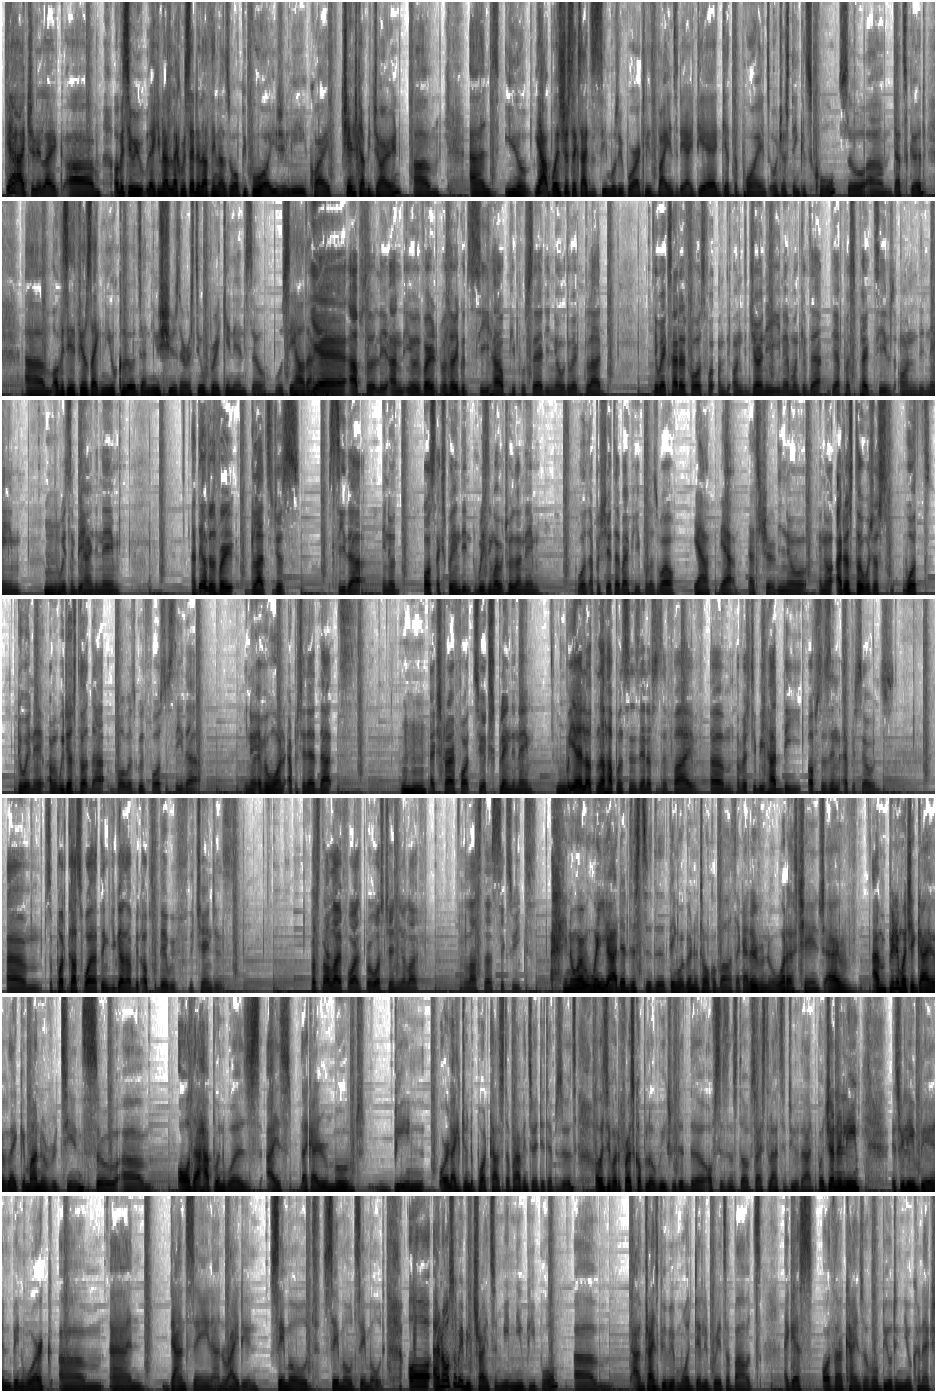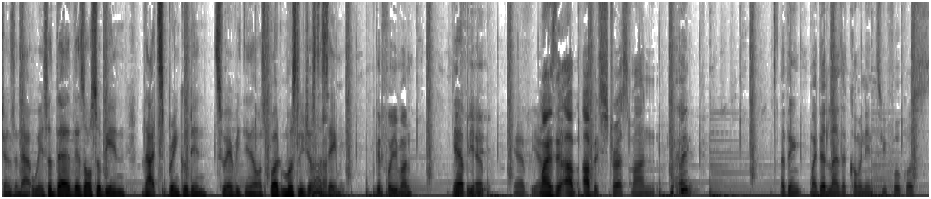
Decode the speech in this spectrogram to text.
Yeah actually like um obviously we like you know like we said in that thing as well people are usually quite change can be jarring um and you know yeah but it's just exciting to see most people at least buy into the idea get the point or just think it's cool so um that's good um obviously it feels like new clothes and new shoes that are still breaking in so we'll see how that goes. Yeah, absolutely. And you know, very it was very good to see how people said, you know, they were glad, they were excited for us for on the on the journey. You know, everyone gave their their perspectives on the name, the Hmm. reason behind the name. I think I was just very glad to just see that you know us explaining the reason why we chose our name was appreciated by people as well. yeah yeah that's true You know, you know, I just thought it was just worth doing it. I mean, we just thought that, but it was good for us to see that, you know, everyone appreciated that mm-hmm extra effort to explain the name. Mm. But yeah, a lot of things have happened since the end of season five. Um, obviously, we had the off-season episodes. Um, so podcast-wise, I think you guys have been up to date with the changes. Personal life-wise, bro, what's changed in your life in the last uh, six weeks? you know when, when you added this to the thing we're going to talk about like i don't even know what has changed i've i'm pretty much a guy of like a man of routines so um all that happened was I like i removed being or like doing the podcast stuff having to edit episodes. Obviously for the first couple of weeks we did the off-season stuff so i still had to do that. But generally it's really been been work um and dancing and riding. same old same old same old. Or and also maybe trying to meet new people. Um i'm trying to be a bit more deliberate about i guess other kinds of or building new connections in that way so there, there's also been that sprinkled into everything else but mostly just the Ah. same Good for you, man. Good Yep, for you. yep, yep yep Mine's the I've, I've stressed, man. Like, I think my deadlines are coming into focus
